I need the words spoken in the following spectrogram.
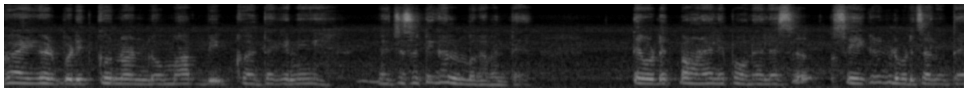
गाई गडबडीत करून आणलो माप बीप कळतं की नाही याच्यासाठी घालून बघा म्हणते. तेवढ्यात पाहुण्याला पाहुण्याला असं सगळीकडे गडबड चालू होतं.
